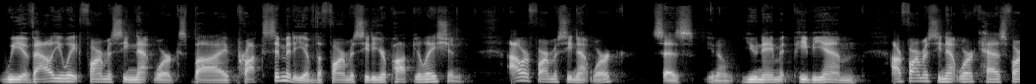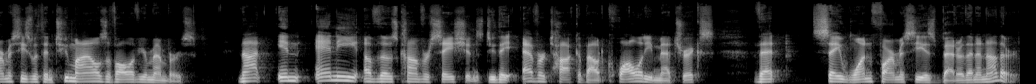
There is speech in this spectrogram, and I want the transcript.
we evaluate pharmacy networks by proximity of the pharmacy to your population. Our pharmacy network says, you know, you name it PBM. Our pharmacy network has pharmacies within two miles of all of your members. Not in any of those conversations do they ever talk about quality metrics that say one pharmacy is better than another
